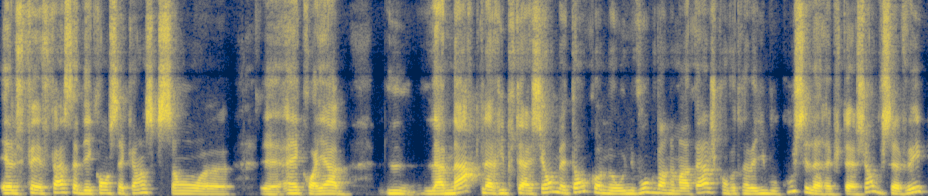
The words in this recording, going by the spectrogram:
elle fait face à des conséquences qui sont euh, euh, incroyables. La marque, la réputation, mettons, comme au niveau gouvernemental, qu'on va travailler beaucoup, c'est la réputation. Vous savez,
